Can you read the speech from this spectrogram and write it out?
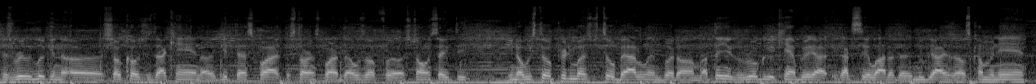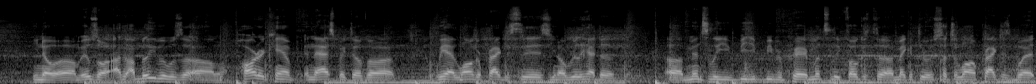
just really looking to uh, show coaches that I can uh, get that spot, the starting spot that was up for strong safety. You know, we still pretty much still battling, but um, I think it was a real good camp. We got, got, to see a lot of the new guys that was coming in. You know, um, it was a, I, I believe it was a um, harder camp in the aspect of uh, we had longer practices. You know, really had to uh, mentally be, be, prepared, mentally focused to make it through such a long practice. But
